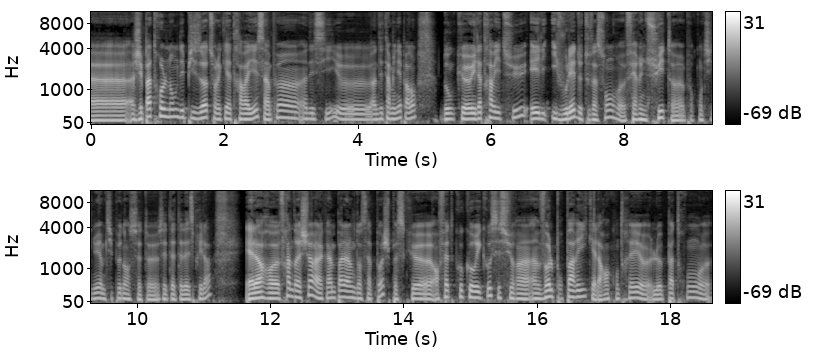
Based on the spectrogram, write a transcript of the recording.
Euh, j'ai pas trop le nombre d'épisodes sur lesquels il a travaillé, c'est un peu indécis, euh, indéterminé, pardon. Donc euh, il a travaillé dessus et il, voulait de toute façon faire une suite pour continuer un petit peu dans cet état d'esprit-là. Et alors, euh, Fran Drescher, elle a quand même pas la langue dans sa poche parce que, en fait, Cocorico, c'est sur un, vol pour Paris qu'elle a rencontré euh, le patron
